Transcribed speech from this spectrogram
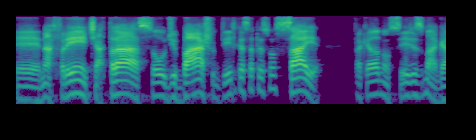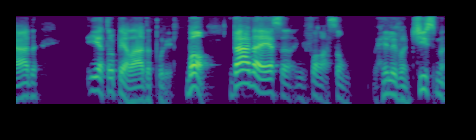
é, na frente, atrás ou debaixo dele, que essa pessoa saia. Para que ela não seja esmagada e atropelada por ele. Bom, dada essa informação relevantíssima,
